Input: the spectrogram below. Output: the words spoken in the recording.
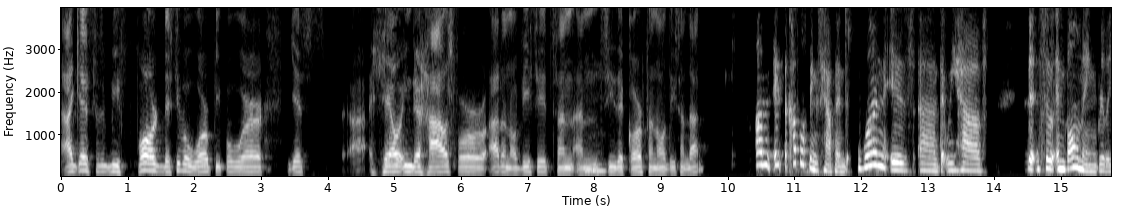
I guess before the Civil War, people were just held in their house for I don't know visits and and mm. see the corpse and all this and that? Um, a couple of things happened. One is uh, that we have so embalming really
